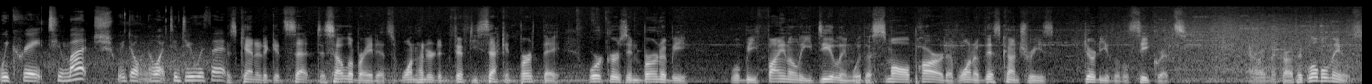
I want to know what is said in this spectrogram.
We create too much, we don't know what to do with it. As Canada gets set to celebrate its 152nd birthday, workers in Burnaby will be finally dealing with a small part of one of this country's dirty little secrets. Aaron MacArthur, Global News.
